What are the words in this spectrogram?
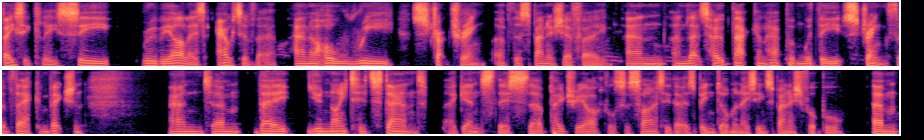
basically see Rubiales out of there and a whole restructuring of the Spanish FA. And, and let's hope that can happen with the strength of their conviction and um, their united stand against this uh, patriarchal society that has been dominating Spanish football. Um,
